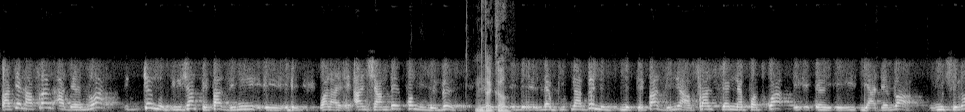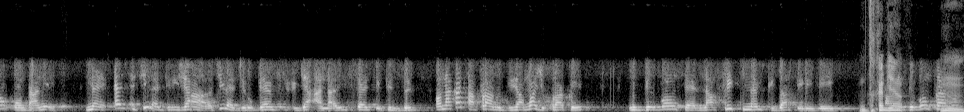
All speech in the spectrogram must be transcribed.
Parce que la France a des lois que nos dirigeants ne peuvent pas venir et, voilà, enjamber comme ils le veulent. D'accord. Les, les, ne, peuvent pas venir en France faire n'importe quoi. Il y a des lois. Nous serons condamnés. Mais si les dirigeants, si les Européens viennent analyser ce qu'ils veulent, on n'a qu'à s'apprendre aux dirigeants. Moi, je crois que nous devons, c'est l'Afrique même qui doit se réveiller. Très bien. Nous devons prendre, hmm.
